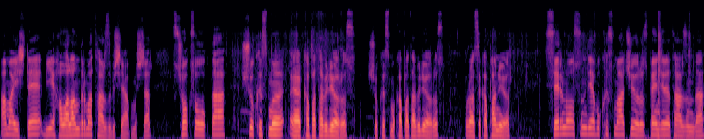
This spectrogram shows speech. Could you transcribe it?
Ama işte bir havalandırma tarzı bir şey yapmışlar. Çok soğukta şu kısmı e, kapatabiliyoruz. Şu kısmı kapatabiliyoruz. Burası kapanıyor. Serin olsun diye bu kısmı açıyoruz pencere tarzında.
